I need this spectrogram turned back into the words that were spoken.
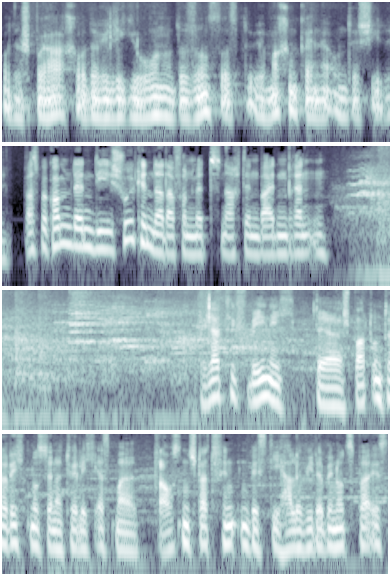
oder Sprache oder Religion oder sonst was. Wir machen keine Unterschiede. Was bekommen denn die Schulkinder davon mit nach den beiden Bränden? Relativ wenig. Der Sportunterricht musste natürlich erstmal draußen stattfinden, bis die Halle wieder benutzbar ist.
